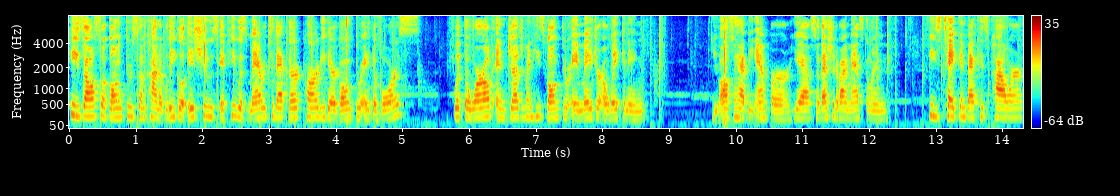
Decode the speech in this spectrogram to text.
He's also going through some kind of legal issues. If he was married to that third party, they're going through a divorce. With the World and Judgment, he's going through a major awakening. You also have the Emperor. Yeah, so that should have been masculine. He's taken back his power.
